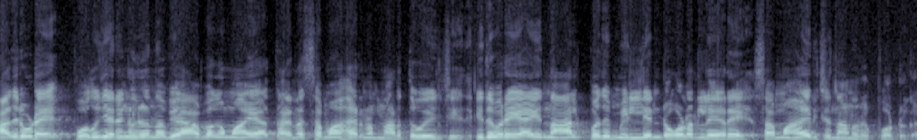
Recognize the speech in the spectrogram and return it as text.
അതിലൂടെ പൊതുജനങ്ങളിൽ നിന്ന് വ്യാപകമായ ധനസമാഹരണം നടത്തുകയും ചെയ്തു. ഇതുവരെയായി നാൽപ്പത് മില്യൺ ഡോളറിലേറെ സമാഹരിച്ചെന്നാണ് റിപ്പോർട്ടുകൾ.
